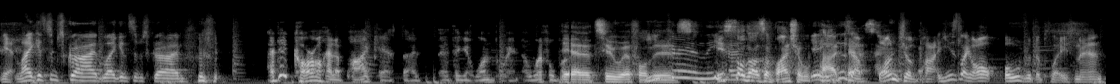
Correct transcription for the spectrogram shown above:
Yeah, like and subscribe. Like and subscribe. I think Carl had a podcast. I, I think at one point a wiffle. Yeah, the two whiffle He dudes. currently He still does a bunch of yeah, he podcasts. does a bunch of pod. He's like all over the place, man.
